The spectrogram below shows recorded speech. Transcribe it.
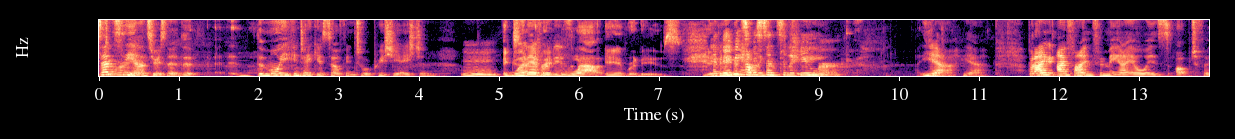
that's the answer, isn't it? That the more you can take yourself into appreciation, Mm. exactly. whatever it is about. Whatever it is. And maybe have a something sense of humor. yeah, yeah. But I, I find for me, I always opt for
